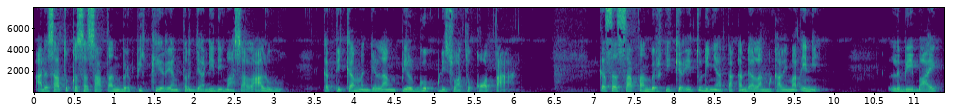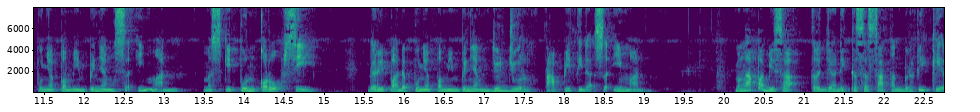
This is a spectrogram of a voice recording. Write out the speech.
Ada satu kesesatan berpikir yang terjadi di masa lalu ketika menjelang pilgub di suatu kota Kesesatan berpikir itu dinyatakan dalam kalimat ini. Lebih baik punya pemimpin yang seiman meskipun korupsi daripada punya pemimpin yang jujur tapi tidak seiman. Mengapa bisa terjadi kesesatan berpikir?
